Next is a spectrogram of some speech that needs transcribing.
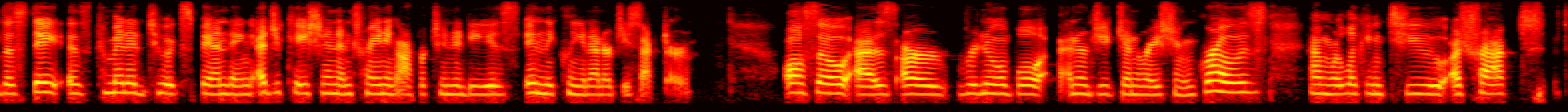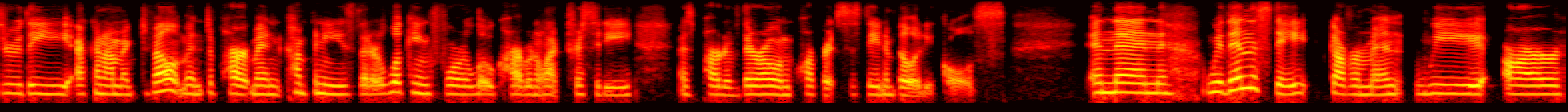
the state is committed to expanding education and training opportunities in the clean energy sector. Also, as our renewable energy generation grows, and we're looking to attract through the Economic Development Department companies that are looking for low carbon electricity as part of their own corporate sustainability goals. And then within the state government, we are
